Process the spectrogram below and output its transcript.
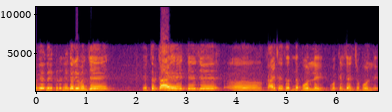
वेगळीकडे निघाली म्हणजे एकतर काय आहे ते जे कायदे तज्ज्ञ बोलले वकील त्यांचे बोलले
